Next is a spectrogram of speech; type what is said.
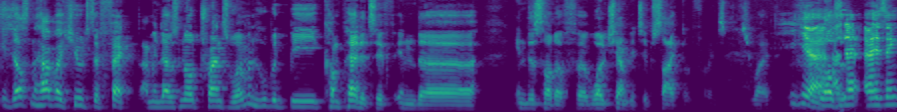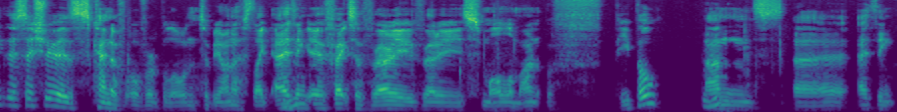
it doesn't have a huge effect. I mean, there's no trans women who would be competitive in the in the sort of uh, world championship cycle, for instance, right? Yeah, also- and I, I think this issue is kind of overblown, to be honest. Like, I Mhm. think it affects a very, very small amount of people, Mhm. and uh, I think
